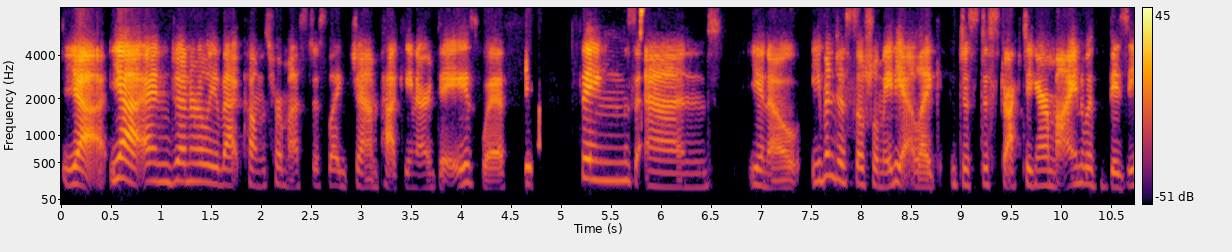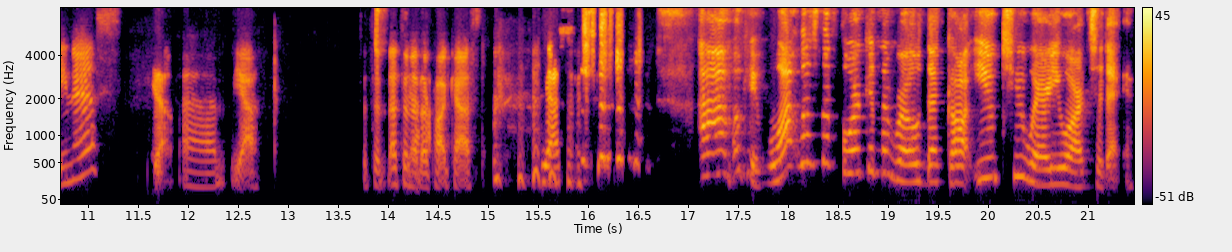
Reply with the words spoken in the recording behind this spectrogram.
yeah yeah and generally that comes from us just like jam packing our days with yeah. things and you know even just social media like just distracting our mind with busyness. Yeah. Um yeah. That's a, that's another yeah. podcast. Yes. Um okay what was the fork in the road that got you to where you are today?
